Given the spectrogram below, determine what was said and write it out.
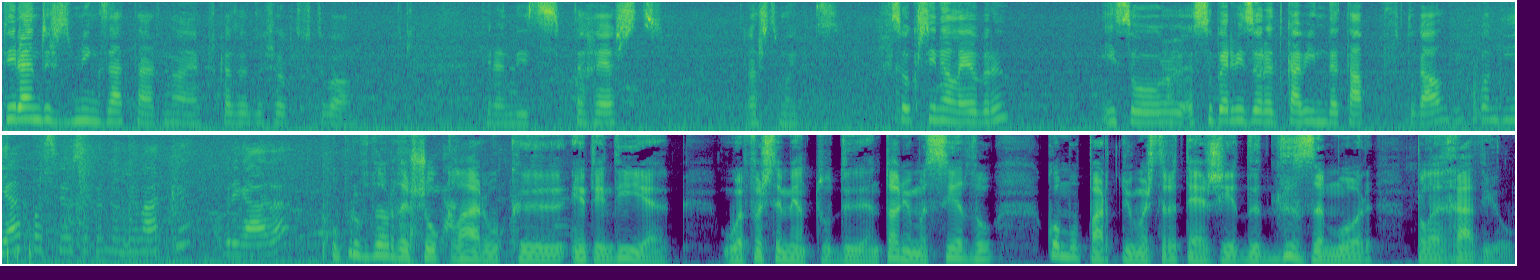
Tirando os domingos à tarde, não é? Por causa do jogo de futebol. Tirando isso, de resto, Gosto muito. Sou Cristina Lebre e sou a supervisora de cabine da TAP Portugal. Bom dia, posso ver o seu cartão de marca? Obrigada. O provedor deixou claro que entendia o afastamento de António Macedo como parte de uma estratégia de desamor pela rádio.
